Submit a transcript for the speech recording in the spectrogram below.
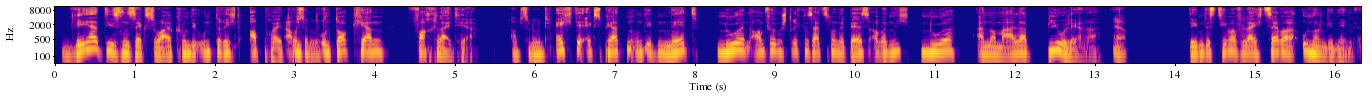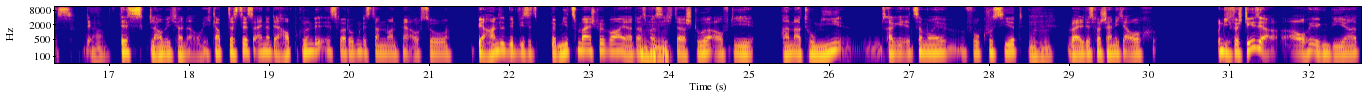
wer diesen Sexualkundeunterricht abhält. Absolut. Und, und da kehren Fachleit her. Absolut. Echte Experten und eben nicht nur, in Anführungsstrichen, seid man nicht besser, aber nicht nur ein normaler Biolehrer. Ja. Dem das Thema vielleicht selber unangenehm ist. Ja. Das glaube ich halt auch. Ich glaube, dass das einer der Hauptgründe ist, warum das dann manchmal auch so behandelt wird, wie es jetzt bei mir zum Beispiel war, ja, dass mhm. man sich da stur auf die Anatomie, sage ich jetzt einmal, fokussiert, mhm. weil das wahrscheinlich auch, und ich verstehe es ja auch irgendwie, ja,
